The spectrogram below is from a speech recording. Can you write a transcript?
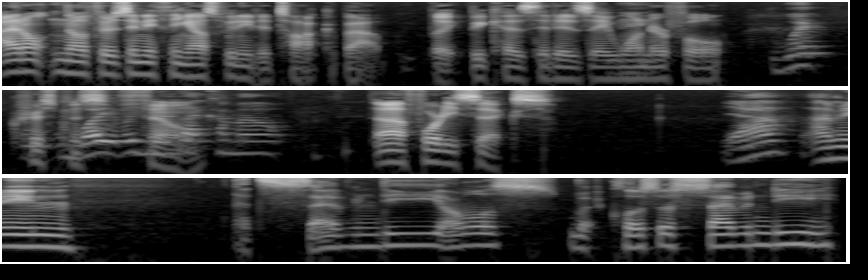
I don't know if there's anything else we need to talk about, but because it is a wonderful What, Christmas what, what film. Did that come out? uh, 46. Yeah, I mean, that's seventy, almost what close to seventy.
